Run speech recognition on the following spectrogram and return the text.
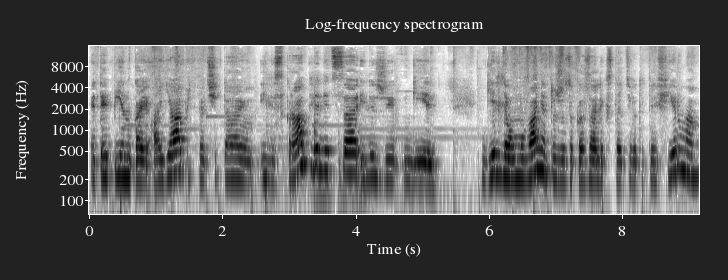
этой пенкой. А я предпочитаю или скраб для лица, или же гель. Гель для умывания тоже заказали, кстати, вот этой фирмы.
